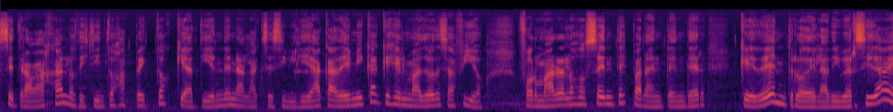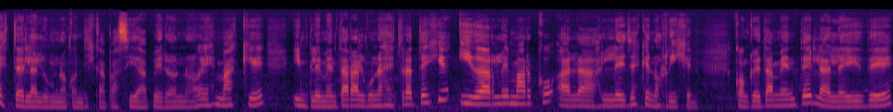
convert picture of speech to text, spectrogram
Se trabajan los distintos aspectos que atienden a la accesibilidad académica, que es el mayor desafío, formar a los docentes para entender que dentro de la diversidad está el alumno con discapacidad, pero no es más que implementar algunas estrategias y darle marco a las leyes que nos rigen, concretamente la ley de,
